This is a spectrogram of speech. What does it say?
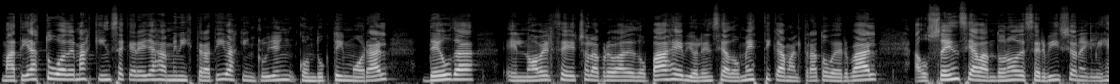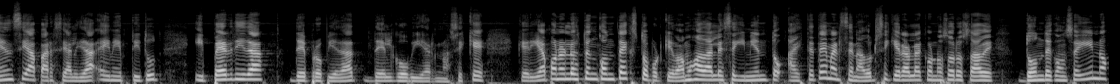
Matías tuvo además 15 querellas administrativas que incluyen conducta inmoral, deuda, el no haberse hecho la prueba de dopaje, violencia doméstica, maltrato verbal, ausencia, abandono de servicio, negligencia, parcialidad e ineptitud y pérdida de propiedad del gobierno. Así que quería ponerlo esto en contexto porque vamos a darle seguimiento a este tema. El senador si quiere hablar con nosotros sabe dónde conseguirnos.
